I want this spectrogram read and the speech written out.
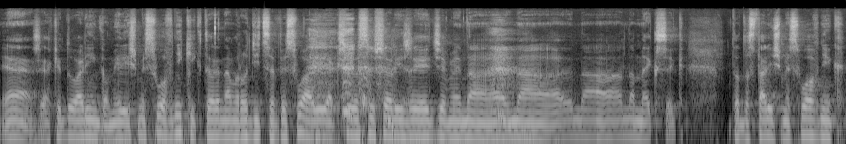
Nie, jakie Duolingo. Mieliśmy słowniki, które nam rodzice wysłali, jak się usłyszeli, że jedziemy na, na, na, na Meksyk. To dostaliśmy słownik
